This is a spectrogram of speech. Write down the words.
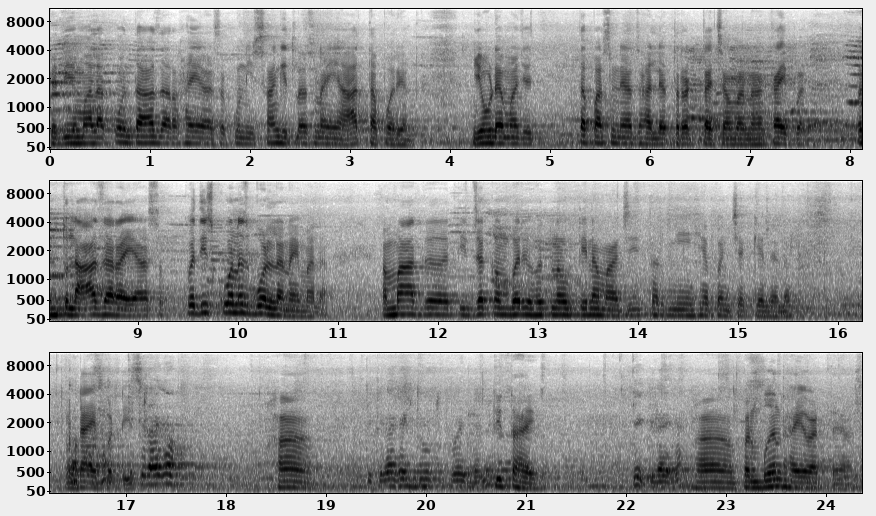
कधी मला कोणता आजार आहे असं कुणी सांगितलंच नाही आत्तापर्यंत एवढ्या माझ्या तपासण्या झाल्यात रक्ताच्या म्हणा काय पण. पण तुला आजार आहे असं कधीच कोणच बोललं नाही मला. माग ती जखम बरी होत नव्हती ना माझी तर मी हे पण चेक केलेलं. का? हां. तिथं आहे. हां पण बंद आहे वाटतंय आज.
